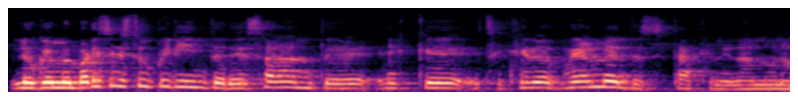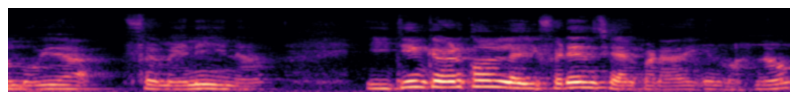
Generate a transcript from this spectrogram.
lo que me parece súper interesante es que realmente se está generando una movida femenina y tiene que ver con la diferencia de paradigmas, ¿no?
